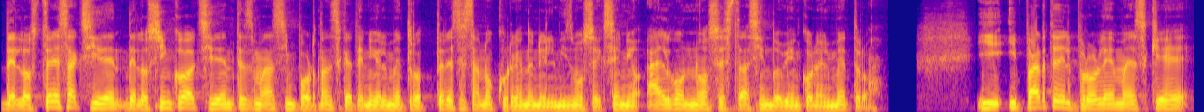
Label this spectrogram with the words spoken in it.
de los tres accidentes, de los cinco accidentes más importantes que ha tenido el metro, tres están ocurriendo en el mismo sexenio. Algo no se está haciendo bien con el metro. Y, parte del problema es que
